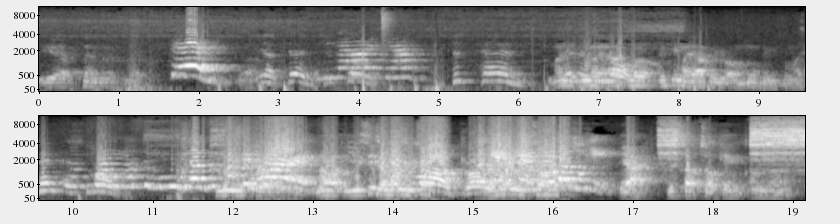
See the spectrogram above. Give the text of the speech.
We have 10 minutes left. Yeah, 10. Just 10. Just 10. Man, Ten thinking is I small. have, thinking I have, you are moving too much. 10 is small. Please, no, you see the more you talk, Small, bro. the more you Stop talk, talking. yeah, just stop talking. Oh, on the-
